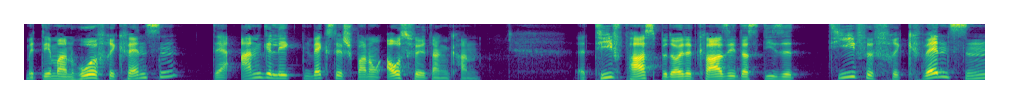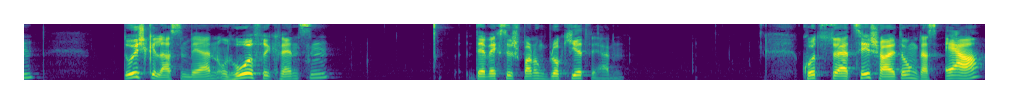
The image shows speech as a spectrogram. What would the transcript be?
mit dem man hohe Frequenzen der angelegten Wechselspannung ausfiltern kann. Äh, Tiefpass bedeutet quasi, dass diese tiefe Frequenzen durchgelassen werden und hohe Frequenzen der Wechselspannung blockiert werden. Kurz zur RC-Schaltung, das R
